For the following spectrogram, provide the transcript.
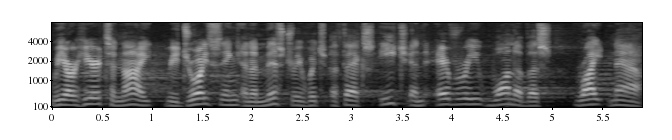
We are here tonight rejoicing in a mystery which affects each and every one of us right now.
